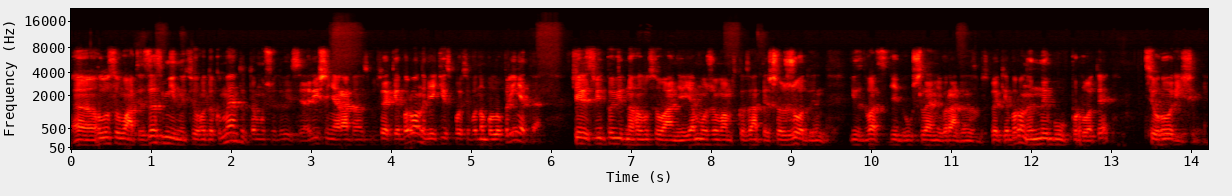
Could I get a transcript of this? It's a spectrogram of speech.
е, голосувати за зміни цього документу, тому що дивіться, рішення Ради нацбезпеки і оборони, в який спосіб воно було прийнято через відповідне голосування. Я можу вам сказати, що жоден із 22 членів Ради нацбезпеки і оборони не був проти цього рішення.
